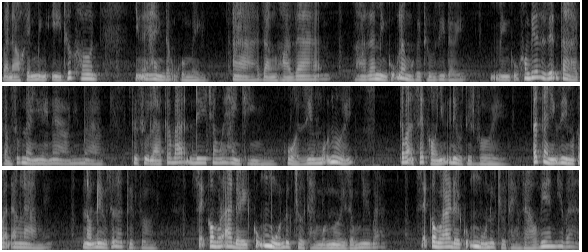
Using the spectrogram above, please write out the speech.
Và nó khiến mình ý thức hơn những cái hành động của mình. À rằng hóa ra hóa ra mình cũng là một cái thứ gì đấy. Mình cũng không biết diễn tả cảm xúc này như thế nào nhưng mà thực sự là các bạn đi trong cái hành trình của riêng mỗi người ấy, các bạn sẽ có những cái điều tuyệt vời. Tất cả những gì mà các bạn đang làm ấy nó đều rất là tuyệt vời. Sẽ có một ai đấy cũng muốn được trở thành một người giống như bạn. Sẽ có một ai đấy cũng muốn được trở thành giáo viên như bạn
